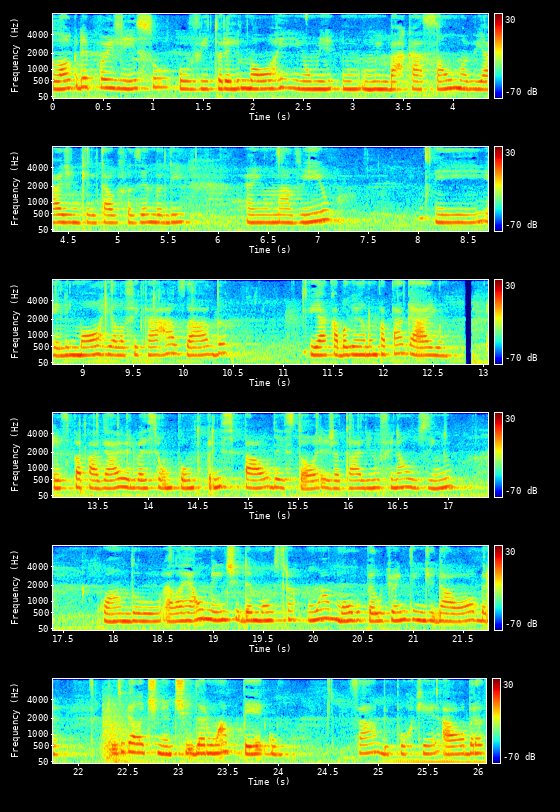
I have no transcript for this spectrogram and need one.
Logo depois disso, o Vitor ele morre em uma, em uma embarcação, uma viagem que ele estava fazendo ali em um navio. E ele morre, ela fica arrasada e acaba ganhando um papagaio. Esse papagaio ele vai ser um ponto principal da história, já tá ali no finalzinho, quando ela realmente demonstra um amor, pelo que eu entendi da obra, tudo que ela tinha tido era um apego, sabe? Porque a obra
